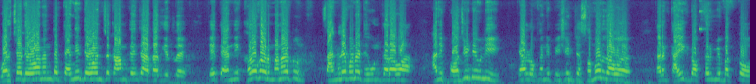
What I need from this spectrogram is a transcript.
वरच्या देवानंतर त्यांनी देवांचं काम त्यांच्या हातात घेतलंय ते त्यांनी खरोखर मनातून चांगलेपणा ठेवून करावा आणि पॉझिटिव्हली त्या लोकांनी पेशंटच्या समोर जावं. कारण काही डॉक्टर मी बघतो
